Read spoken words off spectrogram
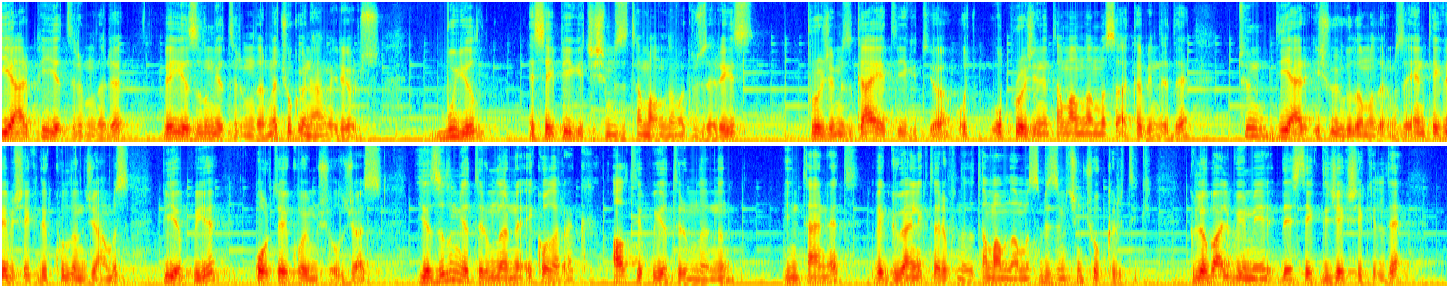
ERP yatırımları ve yazılım yatırımlarına çok önem veriyoruz. Bu yıl SAP geçişimizi tamamlamak üzereyiz. Projemiz gayet iyi gidiyor. O, o projenin tamamlanması akabinde de tüm diğer iş uygulamalarımızı entegre bir şekilde kullanacağımız bir yapıyı ortaya koymuş olacağız. Yazılım yatırımlarına ek olarak altyapı yatırımlarının internet ve güvenlik tarafında da tamamlanması bizim için çok kritik. Global büyümeyi destekleyecek şekilde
